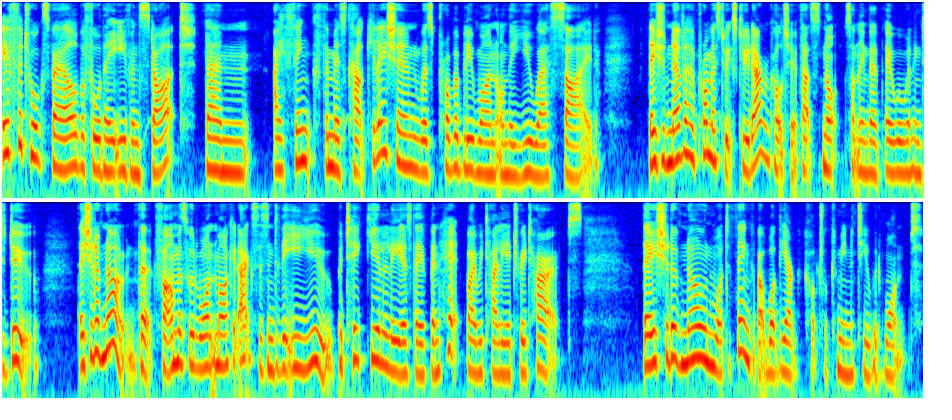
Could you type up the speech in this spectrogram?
If the talks fail before they even start, then I think the miscalculation was probably one on the US side. They should never have promised to exclude agriculture if that's not something that they were willing to do. They should have known that farmers would want market access into the EU, particularly as they've been hit by retaliatory tariffs. They should have known what to think about what the agricultural community would want.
